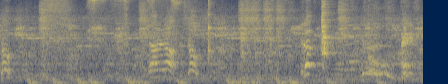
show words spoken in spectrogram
Go. Down and up. Go. Get up. Good. Man.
